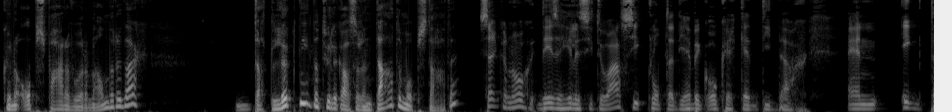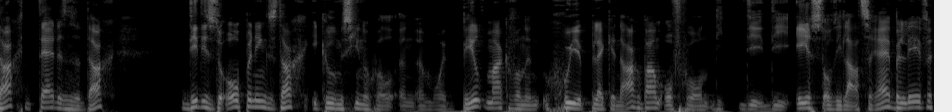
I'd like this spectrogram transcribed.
kunnen opsparen voor een andere dag. Dat lukt niet natuurlijk als er een datum op staat. Hè? Nog, deze hele situatie klopt, dat, die heb ik ook herkend die dag. En ik dacht tijdens de dag, dit is de openingsdag. Ik wil misschien nog wel een, een mooi beeld maken van een goede plek in de achtbaan. Of gewoon die, die, die eerste of die laatste rij beleven.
